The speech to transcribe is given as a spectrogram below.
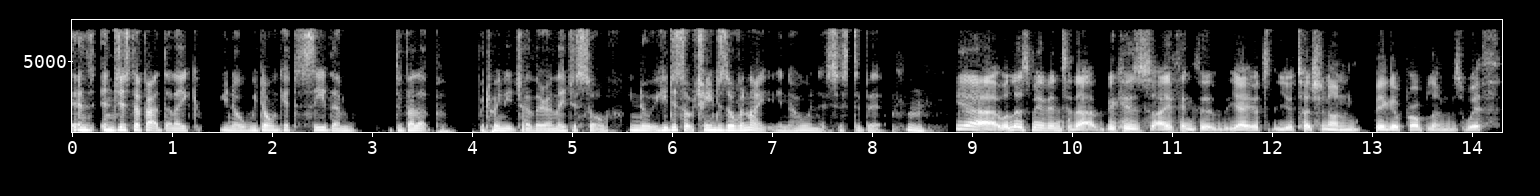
And, and just the fact that, like, you know, we don't get to see them develop between each other and they just sort of, you know, he just sort of changes overnight, you know, and it's just a bit, hmm. Yeah, well, let's move into that because I think that yeah, you're you're touching on bigger problems with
